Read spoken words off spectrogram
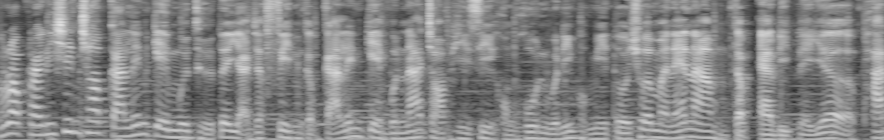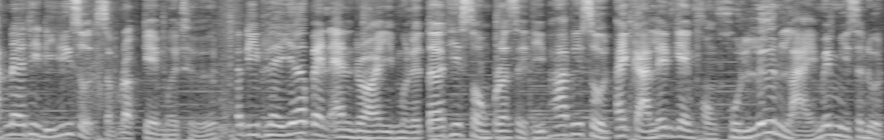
สำหรับใครที่ชื่นชอบการเล่นเกมมือถือ แต่อยากจะฟินกับการเล่นเกมบนหน้าจอ PC ของคุณ วันนี้ผมมีตัวช่วยมาแนะนำกับ LD Player พาร์ทเนอร์ที่ดีที่สุดสำหรับเกมมือถือ LD Player เป็น Android Emulator ที่ทรงประสิทธิภาพที่สุด ให้การเล่นเกมของคุณลื่นไหลไม่มีสะดุด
